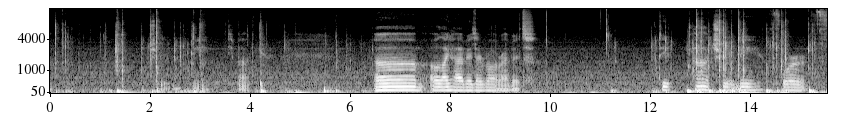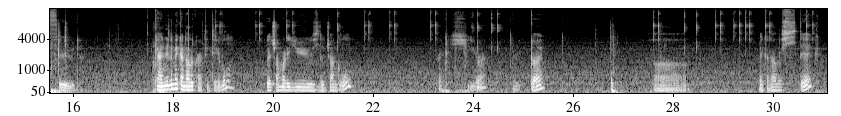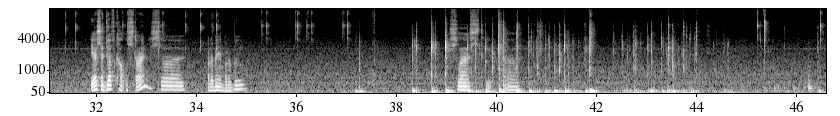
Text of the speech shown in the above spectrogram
Um, all I have is a raw rabbit to me for food. Okay, I need to make another crafting table, which I'm going to use the jungle right here. There we go. Uh, make another stick. Yes, I do have cobblestone, so bada bam, bada boom. Slash tape. Uh,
